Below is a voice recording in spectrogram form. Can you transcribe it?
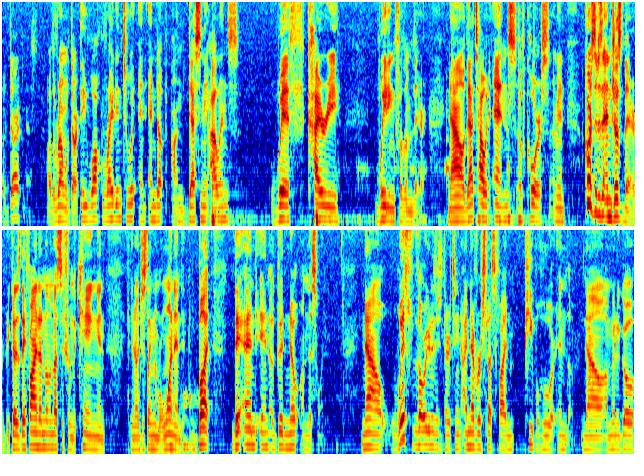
of darkness or the realm of dark. They walk right into it and end up on Destiny Islands with Kairi waiting for them there. Now that's how it ends, of course. I mean, of course it doesn't end just there because they find another message from the king and you know, just like number 1 ended. But they end in a good note on this one. Now, with the Organization 13, I never specified people who are in them. Now, I'm going to go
